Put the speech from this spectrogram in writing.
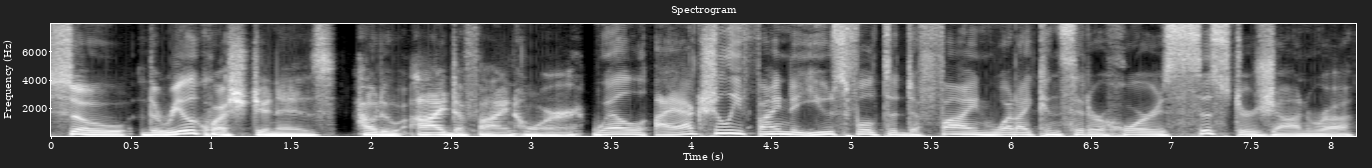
So, the real question is how do I define horror? Well, I actually find it useful to define what I consider horror's sister genre,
